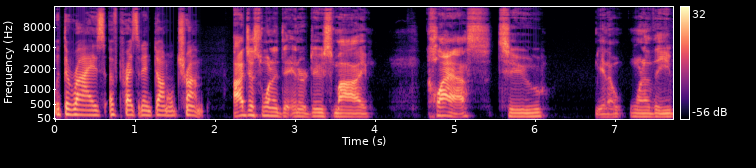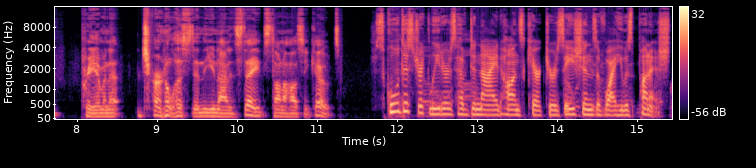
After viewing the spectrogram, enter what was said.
with the rise of President Donald Trump. I just wanted to introduce my class to, you know, one of the preeminent journalists in the United States, Ta-Nehisi Coates. School district leaders have denied Hahn's characterizations of why he was punished,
